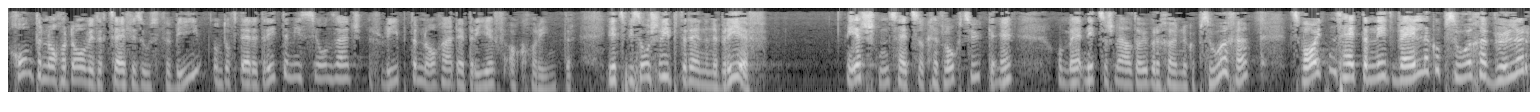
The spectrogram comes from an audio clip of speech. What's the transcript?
kommt er nachher da wieder zu Ephesus vorbei und auf dieser dritten Missionsreise schreibt er nachher den Brief an Korinther. Jetzt, wieso schreibt er denn einen Brief? Erstens hat es noch kein Flugzeug gegeben und man hat nicht so schnell da über können besuchen. Zweitens hat er nicht wollen besuchen, weil er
